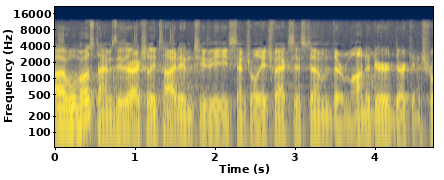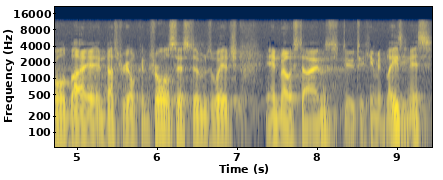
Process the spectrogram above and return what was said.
Uh, well, most times these are actually tied into the central HVAC system. They're monitored, they're controlled by industrial control systems, which, in most times, due to human laziness,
